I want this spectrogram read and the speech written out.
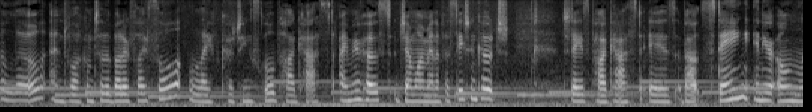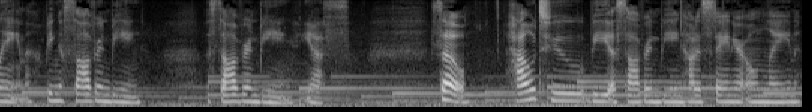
Hello, and welcome to the Butterfly Soul Life Coaching School podcast. I'm your host, 1 Manifestation Coach. Today's podcast is about staying in your own lane, being a sovereign being. A sovereign being, yes. So, how to be a sovereign being, how to stay in your own lane.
